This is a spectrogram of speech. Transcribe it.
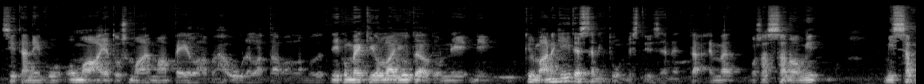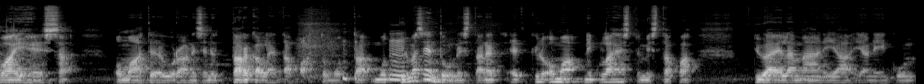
sitä niin kuin omaa ajatusmaailmaa peilaa vähän uudella tavalla. Mutta niin kuin mekin ollaan juteltu, niin, niin kyllä mä ainakin itsessäni tunnistin sen, että en mä osaa sanoa missä vaiheessa omaa työuraa, niin se nyt tarkalleen tapahtui, mutta, mutta mm. kyllä mä sen tunnistan, että, että kyllä oma niin kuin lähestymistapa työelämään ja, ja niin kuin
